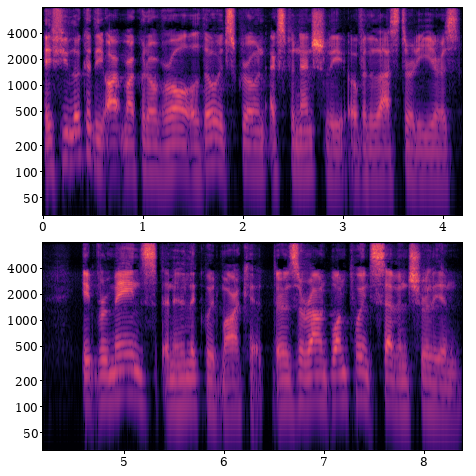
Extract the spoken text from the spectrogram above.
If you look at the art market overall, although it's grown exponentially over the last 30 years, it remains an illiquid market. There's around 1.7 trillion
